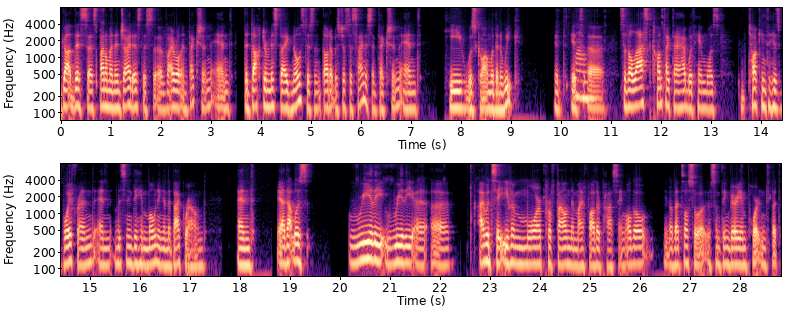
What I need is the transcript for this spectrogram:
got this uh, spinal meningitis this uh, viral infection and the doctor misdiagnosed us and thought it was just a sinus infection and he was gone within a week. It it wow. uh, so the last contact i had with him was talking to his boyfriend and listening to him moaning in the background. And yeah that was really, really, uh, uh, I would say, even more profound than my father passing. Although, you know, that's also a, something very important. But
